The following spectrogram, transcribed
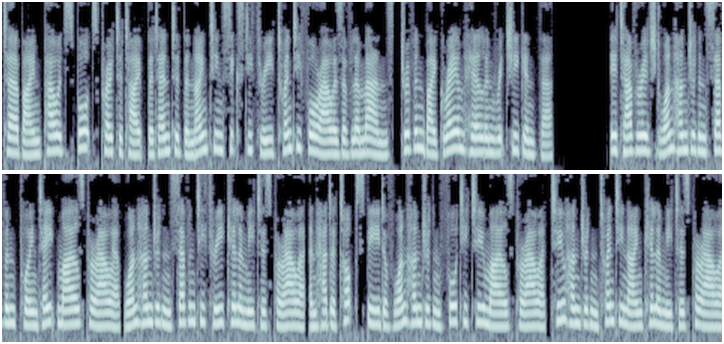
turbine-powered sports prototype that entered the 1963 24 Hours of Le Mans, driven by Graham Hill and Richie Ginther. It averaged 107.8 miles per hour, 173 kilometers per hour, and had a top speed of 142 miles per hour, 229 kilometers per hour.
